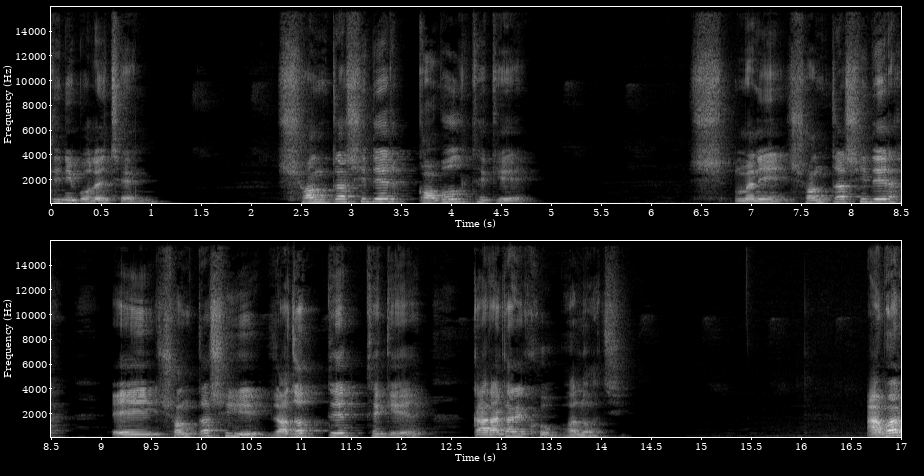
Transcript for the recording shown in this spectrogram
তিনি বলেছেন, সন্ত্রাসীদের কবল থেকে মানে সন্ত্রাসীদের এই সন্ত্রাসী রাজত্বের থেকে কারাগারে খুব ভালো আছি। আবার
